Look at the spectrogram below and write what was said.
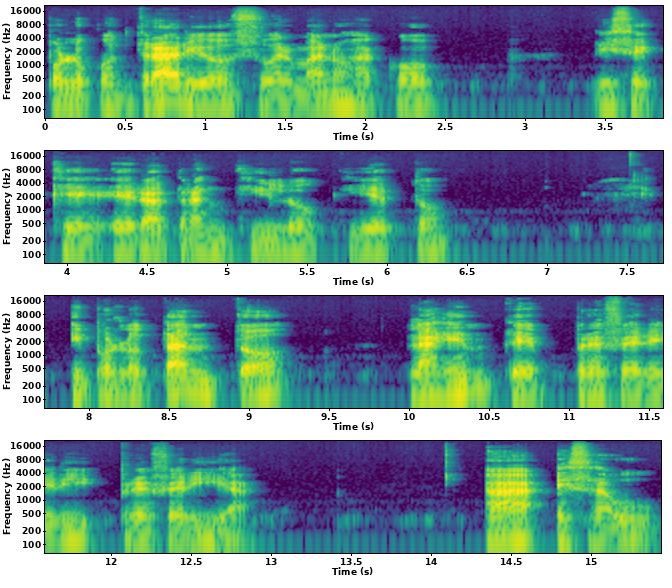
Por lo contrario, su hermano Jacob dice que era tranquilo, quieto, y por lo tanto la gente prefería a Esaú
